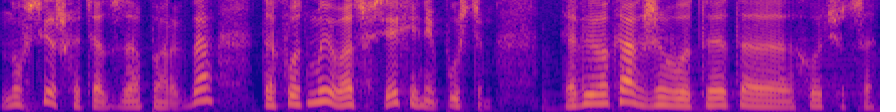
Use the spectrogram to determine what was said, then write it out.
Ну, все же хотят в зоопарк, да? Так вот мы вас всех и не пустим. Я говорю, а как же вот это хочется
